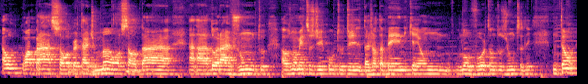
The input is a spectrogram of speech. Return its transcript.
ao, ao abraço, ao apertar de mão, ao saudar, a, a, adorar junto, aos momentos de culto de, da JBN, que é um louvor todos juntos ali. Então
